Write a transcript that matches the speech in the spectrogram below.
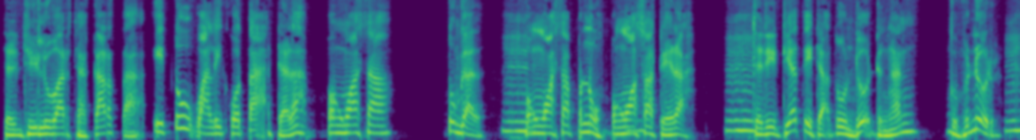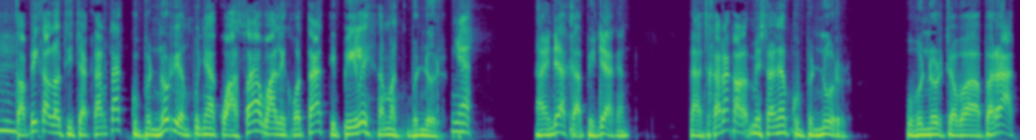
dari di luar Jakarta itu wali kota adalah penguasa tunggal Mhm. penguasa penuh penguasa daerah Mhm. jadi dia tidak tunduk dengan gubernur Mhm. tapi kalau di Jakarta gubernur yang punya kuasa wali kota dipilih sama gubernur Ya. nah ini agak beda kan nah sekarang kalau misalnya gubernur gubernur Jawa Barat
